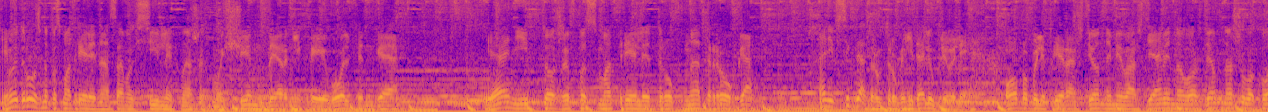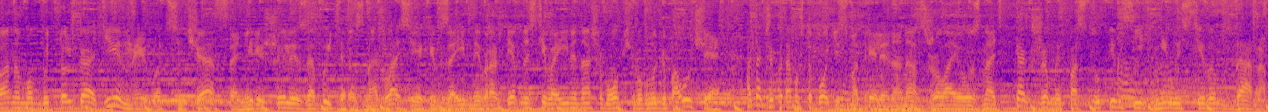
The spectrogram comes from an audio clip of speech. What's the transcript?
И мы дружно посмотрели на самых сильных наших мужчин, Дерника и Вольфинга. И они тоже посмотрели друг на друга. Они всегда друг друга недолюбливали. Оба были прирожденными вождями, но вождем нашего клана мог быть только один. И вот сейчас они решили забыть о разногласиях и взаимной враждебности во имя нашего общего благополучия, а также потому, что боги смотрели на нас, желая узнать, как же мы поступим с их милостивым даром.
